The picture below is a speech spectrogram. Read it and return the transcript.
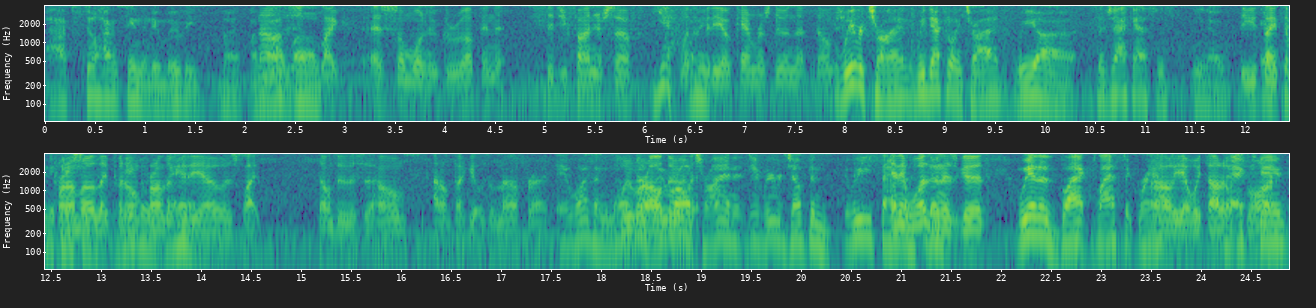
I still haven't seen the new movie, but I, mean, no, I love like as someone who grew up in it, did you find yourself Yeah, with I the mean- video cameras doing that dumb shit? We were trying. We definitely tried. We uh, so Jackass was, you know. Do you think the promo they put on front of the video is like, "Don't do this at home"? I don't think it was enough, right? It wasn't enough. We were No, all we were all it. trying it, dude. We were jumping. We used to have. And it those, wasn't those- as good. We had those black plastic ramps. Oh, yeah, we thought it was X smart. Games,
